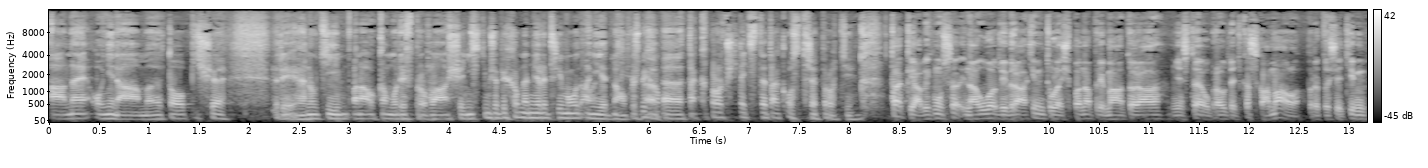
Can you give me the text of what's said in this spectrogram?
a ne oni nám. To píše tedy hnutí pana Okamury v prohlášení s tím, že bychom neměli přijmout ani jednoho. Proč bychom, e, tak proč teď jste tak ostře proti? Tak já bych musel na úvod vyvrátím tu lež pana primátora. Město je opravdu teďka zklamal, protože tím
